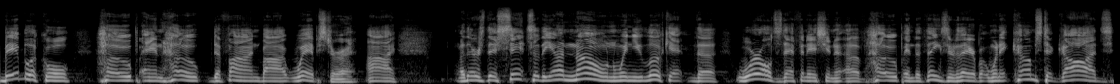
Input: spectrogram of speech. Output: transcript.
biblical hope and hope defined by Webster. I there's this sense of the unknown when you look at the world's definition of hope and the things that are there. But when it comes to God's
